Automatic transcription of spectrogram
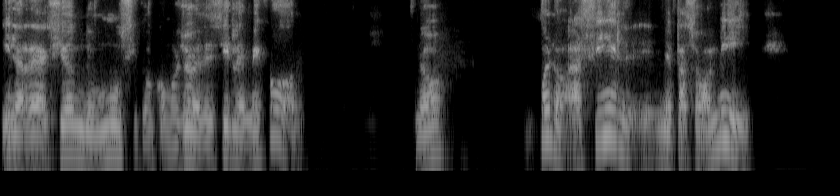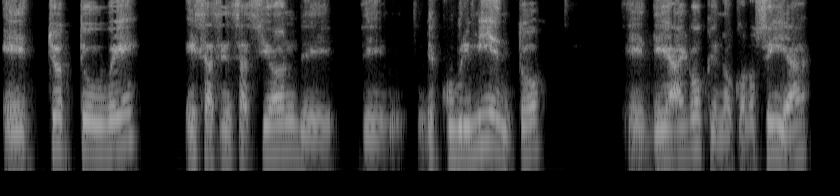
y la reacción de un músico como yo es decirle mejor, ¿no? Bueno, así me pasó a mí. Eh, yo tuve esa sensación de, descubrimiento eh, de algo que no conocía,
